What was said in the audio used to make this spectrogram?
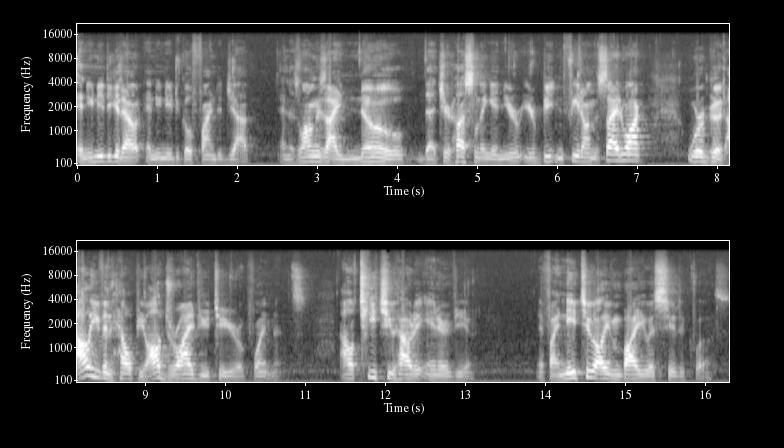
And you need to get out and you need to go find a job. And as long as I know that you're hustling and you're, you're beating feet on the sidewalk, we're good. I'll even help you. I'll drive you to your appointments. I'll teach you how to interview. If I need to, I'll even buy you a suit of clothes.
